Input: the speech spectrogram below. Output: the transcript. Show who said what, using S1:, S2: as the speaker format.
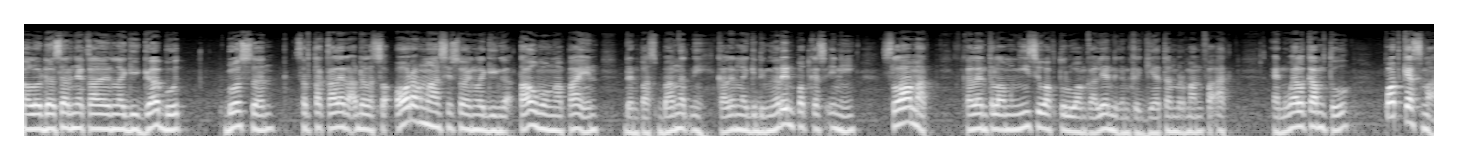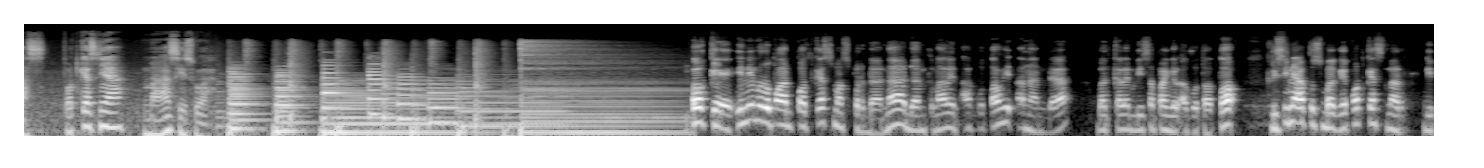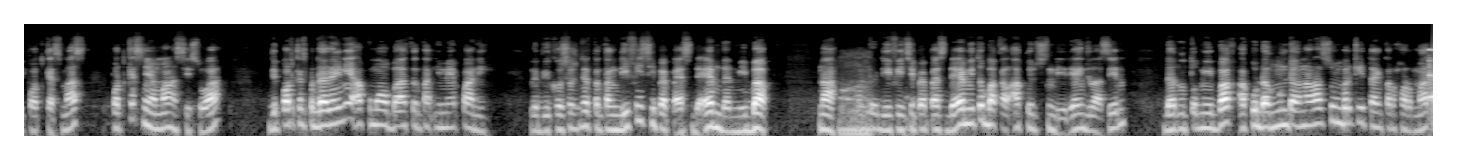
S1: Kalau dasarnya kalian lagi gabut, bosen, serta kalian adalah seorang mahasiswa yang lagi nggak tahu mau ngapain, dan pas banget nih kalian lagi dengerin podcast ini, selamat! Kalian telah mengisi waktu luang kalian dengan kegiatan bermanfaat. And welcome to Podcast Mas, podcastnya mahasiswa. Oke, ini merupakan podcast Mas Perdana dan kenalin aku Tauhid Ananda. Buat kalian bisa panggil aku Toto. Di sini aku sebagai podcaster di podcast Mas, podcastnya mahasiswa. Di podcast perdana ini aku mau bahas tentang IMEPA nih. Lebih khususnya tentang divisi PPSDM dan MIBAK. Nah, untuk divisi PPSDM itu bakal aku sendiri yang jelasin. Dan untuk MIBAK, aku udah ngundang narasumber kita yang terhormat,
